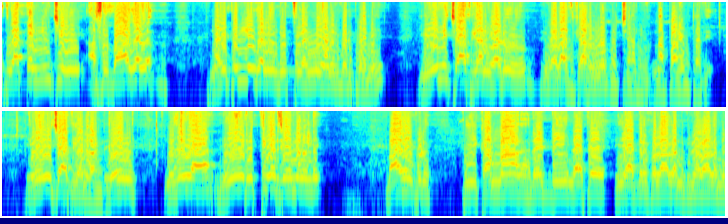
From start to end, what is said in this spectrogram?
అది అక్కడి నుంచి అసలు బాగా నైపుణ్యం కలిగిన వృత్తులన్నీ వెనకబడిపోయినాయి. ఏమి చేతగాని వాడు ఇవాళ అధికారంలోకి వచ్చారు. నా పాయింట్ అది. ఏమి చేతగాని వాడు ఏమి నిజంగా ఏ వృత్తి కూడా చేయమనండి? బాగా ఇప్పుడు ఈ కమ్మ రెడ్డి లేకపోతే ఈ అగ్రకులాలు అనుకునే వాళ్ళని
